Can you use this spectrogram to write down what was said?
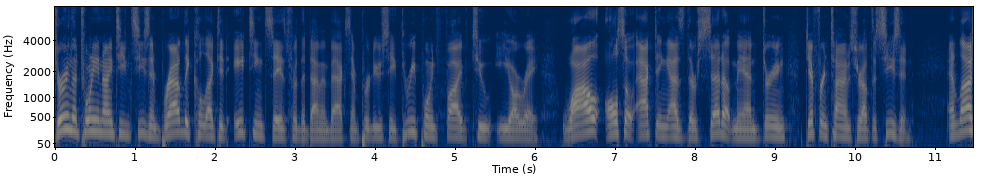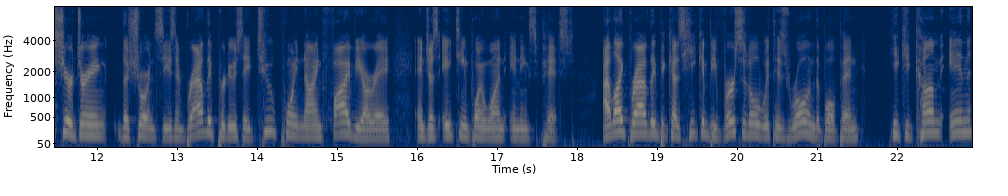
During the 2019 season, Bradley collected 18 saves for the Diamondbacks and produced a 3.52 ERA, while also acting as their setup man during different times throughout the season. And last year, during the shortened season, Bradley produced a 2.95 ERA and just 18.1 innings pitched. I like Bradley because he can be versatile with his role in the bullpen. He could come in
